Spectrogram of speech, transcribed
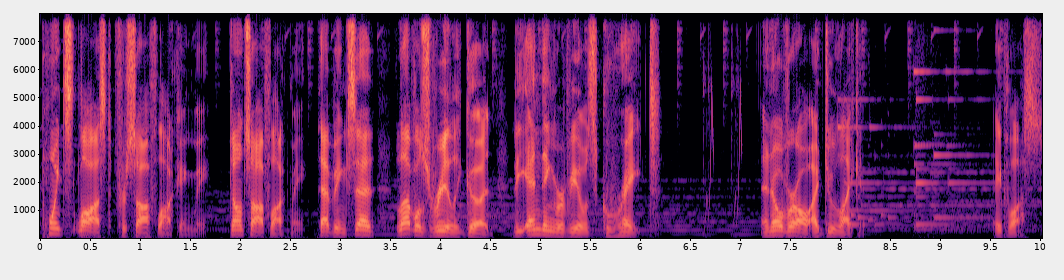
points lost for soft locking me. Don't soft lock me. That being said, level's really good. The ending reveal is great. And overall, I do like it. A plus.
